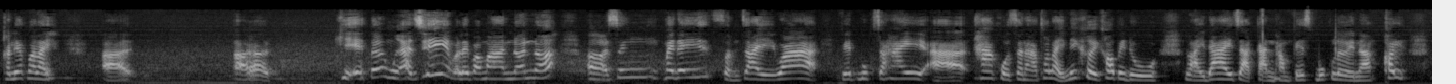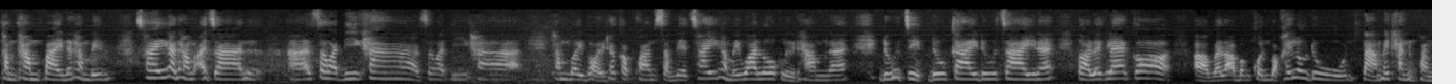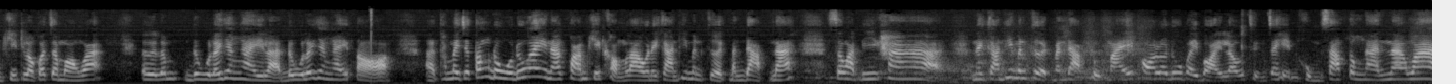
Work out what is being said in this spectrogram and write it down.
เขาเรียกว่าอะไรครีเอเตอร์มืออาชีพอะไรประมาณนั้นเนาะซึ่งไม่ได้สนใจว่า Facebook จะให้ค่าโฆษณาเท่าไหร่ไม่เคยเข้าไปดูรายได้จากการทำ Facebook เลยนะ ค่อยทำทำไปนะทำไปใช่ค่ะทำอาจารย์ สวัสดีค่ะ สวัสดีค่ะทำบ่อยๆ เท่ากับความสำเร็จใช่ค่ะไม่ว่าโลกหรือทำนะ ดูจิตดูกายดูใจนะ ตอนแรก ๆ ก็เวลาบางคนบอกให้เราดูตามให้ทันความคิดเราก็จะมองว่า เออแล้วดูแล้วยังไงล่ะ ดูแล้วยังไงต่ออทำไมจะต้องดูด้วยนะ ความคิดของเราในการที่มันเกิดมันดับนะ สวัสดีค่ะ ในการที่มันเกิดมันดับถูกไหมพอเราดูบ่อยๆ เราถึงจะเห็นขุมทรัพย์ตรงนั้นนะว่า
